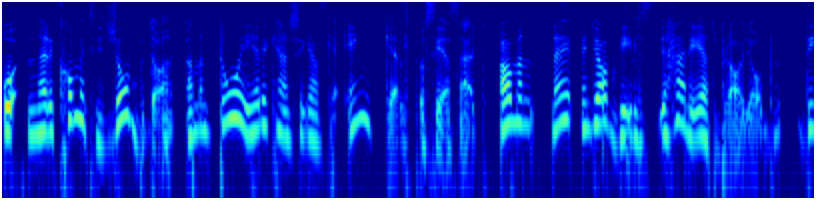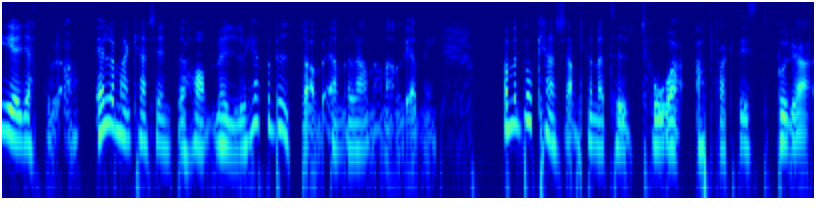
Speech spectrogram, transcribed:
Och när det kommer till jobb då, ja, men då är det kanske ganska enkelt att se så här, ja men nej, men jag vill, det här är ett bra jobb, det är jättebra. Eller man kanske inte har möjlighet att byta av en eller annan anledning. Ja, men då kanske alternativ två, att faktiskt börja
